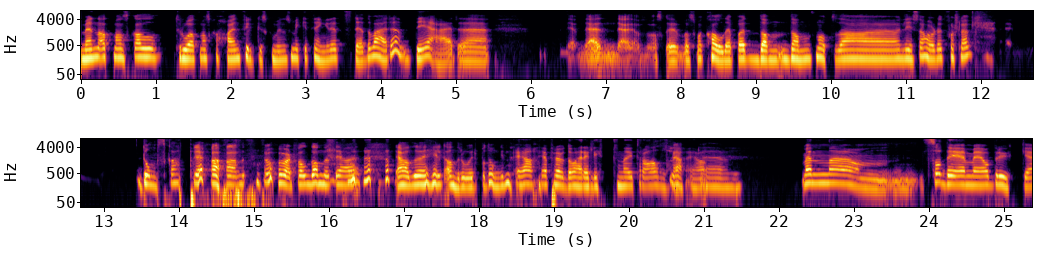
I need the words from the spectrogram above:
Men at man skal tro at man skal ha en fylkeskommune som ikke trenger et sted å være, det er, eh, det er, det er hva, skal, hva, skal, man kalle det på et dan, dannet måte da, Lisa? Har du et forslag? Dumskap. Ja, det var i hvert fall dannet. Jeg, jeg, hadde helt andre ord på tungen. Ja, jeg prøvde å være litt nøytral. Ja, ja. Men så det med å bruke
